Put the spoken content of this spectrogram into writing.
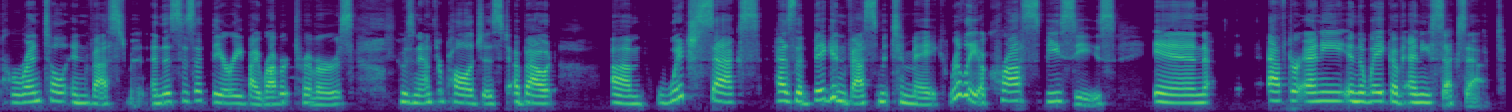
parental investment. And this is a theory by Robert Trivers, who's an anthropologist, about um, which sex has the big investment to make, really across species, in after any in the wake of any sex act.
